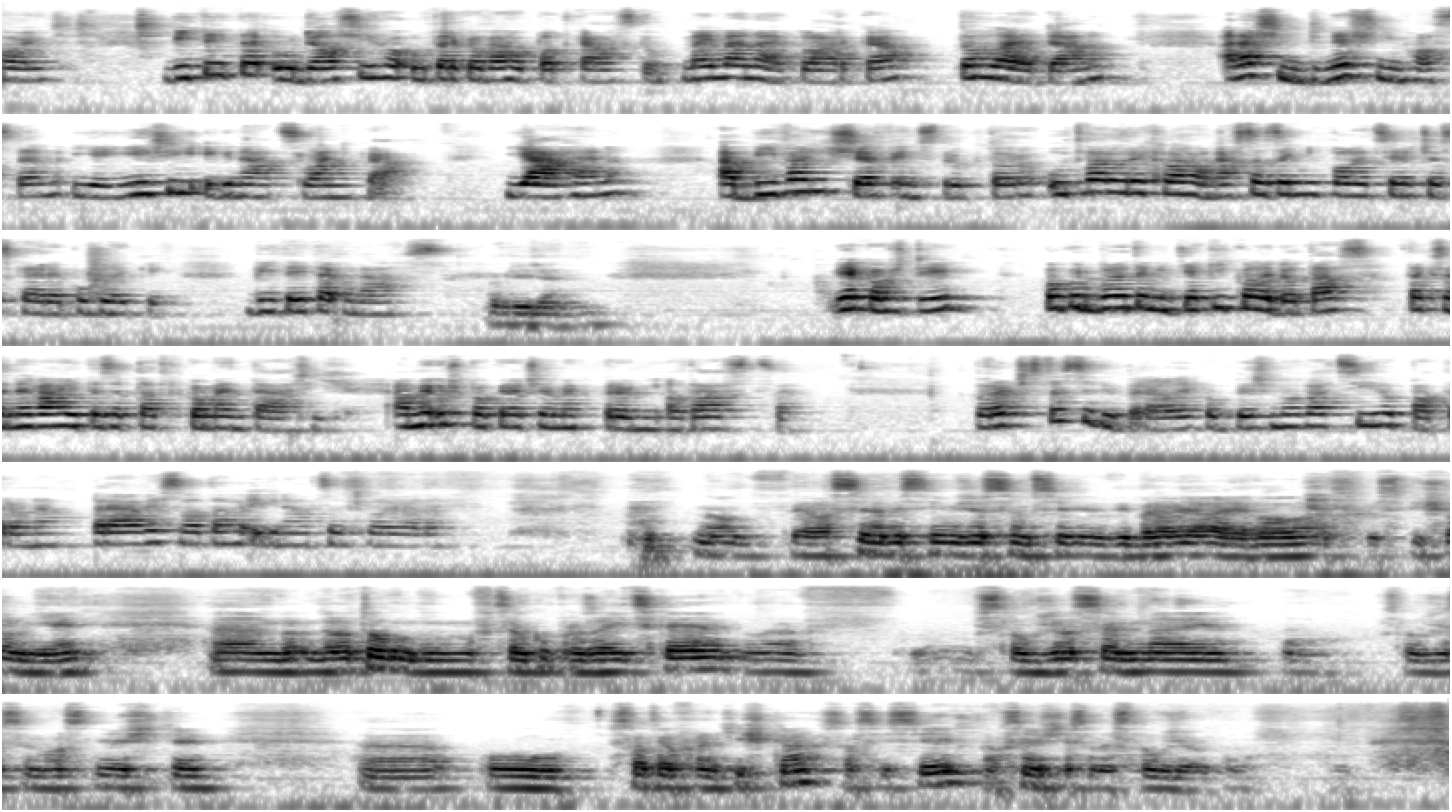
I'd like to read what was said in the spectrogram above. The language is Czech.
Ahoj. Vítejte u dalšího úterkového podcastu. Mé jméno je Klárka, tohle je Dan a naším dnešním hostem je Jiří Ignác Slaňka, jáhen a bývalý šéf instruktor útvaru rychlého nasazení policie České republiky. Vítejte u nás. Dobrý den. Jako vždy, pokud budete mít jakýkoliv dotaz, tak se neváhejte zeptat v komentářích. A my už pokračujeme k první otázce. Proč jste si vybral jako běžmovacího patrona právě svatého Ignáce z Loyoli? No, já si nemyslím, že jsem si vybral já jeho, spíš on mě. Ehm, bylo to v celku prozaické. Sloužil jsem, sloužil jsem vlastně ještě eh, u svatého Františka z Asisi, vlastně ještě jsem nesloužil.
